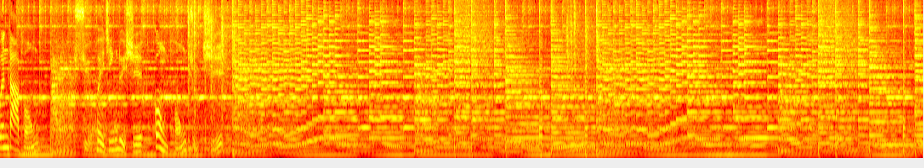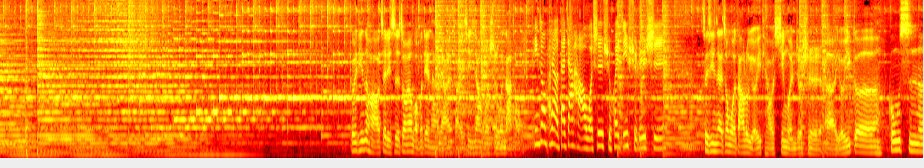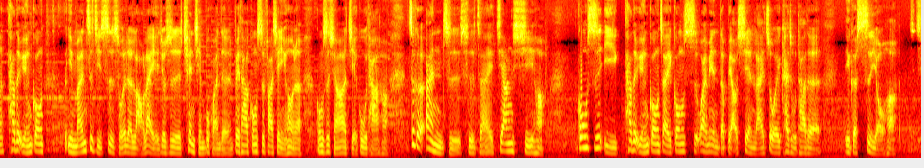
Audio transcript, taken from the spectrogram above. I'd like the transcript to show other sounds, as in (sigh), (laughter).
温大同、许慧晶律师共同主持。各位听众好，这里是中央广播电台两岸法律信箱，我是温大同。听众朋友大家好，我是许慧金许律师。最近在中国大陆有一条新闻，就是呃，有一个公司呢，他的员工隐瞒自己是所谓的老赖，也就是欠钱不还的人，被他公司发现以后呢，公司想要解雇他哈。这个案子是在江西哈，公司以他的员工在公司外面的表现来作为开除他的一个事由哈。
